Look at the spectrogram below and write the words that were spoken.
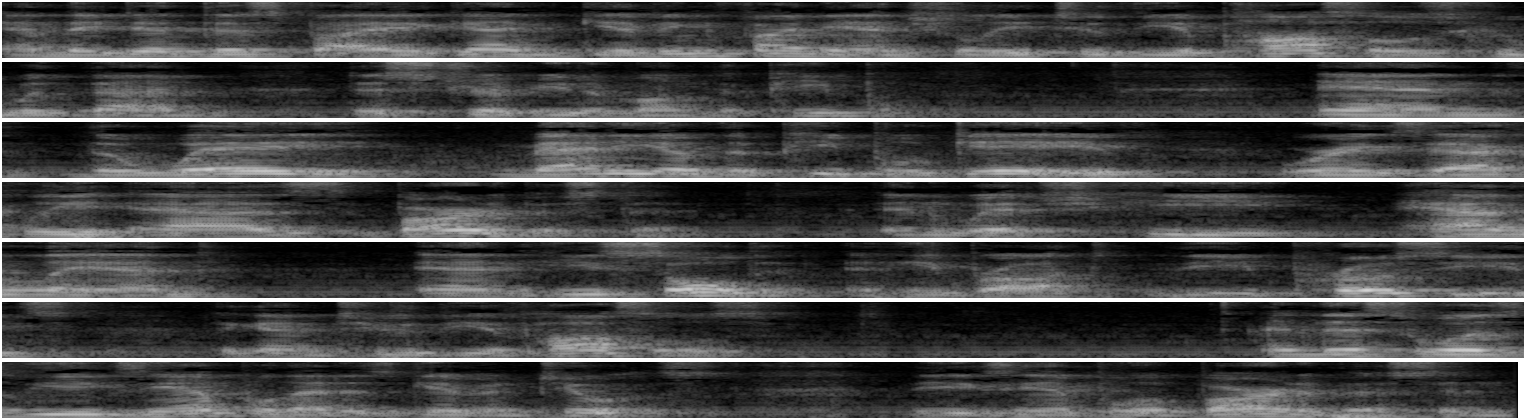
And they did this by, again, giving financially to the apostles who would then distribute among the people. And the way many of the people gave were exactly as Barnabas did, in which he had land and he sold it and he brought the proceeds again to the apostles. And this was the example that is given to us, the example of Barnabas. And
